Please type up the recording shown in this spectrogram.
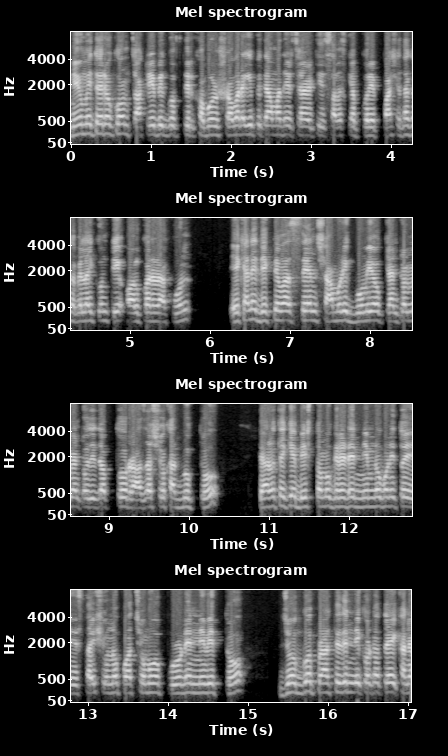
নিয়মিত এরকম চাকরি বিজ্ঞপ্তির খবর সবার আগে পেতে আমাদের চ্যানেলটি সাবস্ক্রাইব করে পাশে থাকা বেলাইকনটি অল করে রাখুন। এখানে দেখতে পাচ্ছেন সামরিক ভূমি ও ক্যান্টনমেন্ট অধিদপ্তর রাজস্ব খাতভুক্ত তেরো থেকে বিশতম গ্রেডের নিম্নবণিত স্থায়ী শূন্য পদসমূহ পূরণের নিমিত্ত যোগ্য প্রার্থীদের নিকটতে এখানে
